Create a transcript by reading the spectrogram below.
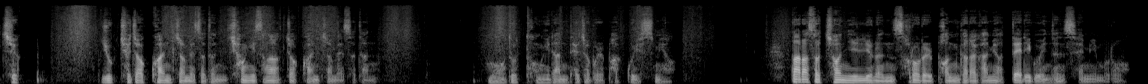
즉, 육체적 관점에서든 형이상학적 관점에서든 모두 동일한 대접을 받고 있으며 따라서 전 인류는 서로를 번갈아 가며 때리고 있는 셈이므로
